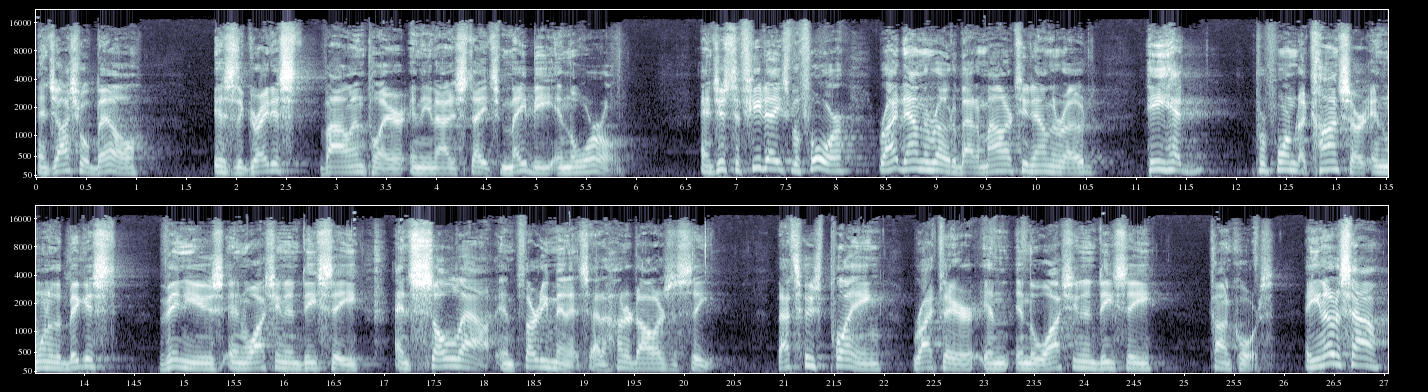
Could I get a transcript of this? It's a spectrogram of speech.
And Joshua Bell is the greatest violin player in the United States, maybe in the world. And just a few days before, right down the road, about a mile or two down the road, he had performed a concert in one of the biggest venues in Washington, D.C., and sold out in 30 minutes at $100 a seat. That's who's playing right there in, in the Washington, D.C. concourse. And you notice how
